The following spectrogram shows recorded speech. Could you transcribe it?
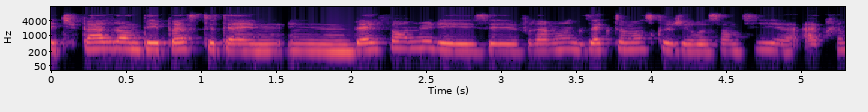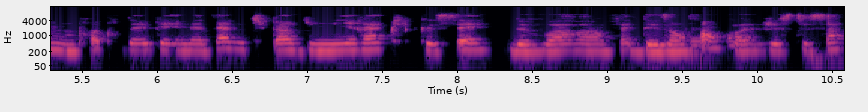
Et tu parles dans tes posts, tu as une, belle formule et c'est vraiment exactement ce que j'ai ressenti euh, après mon propre deuil périnatal où tu parles du miracle que c'est de voir en fait des enfants, quoi, juste ça.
